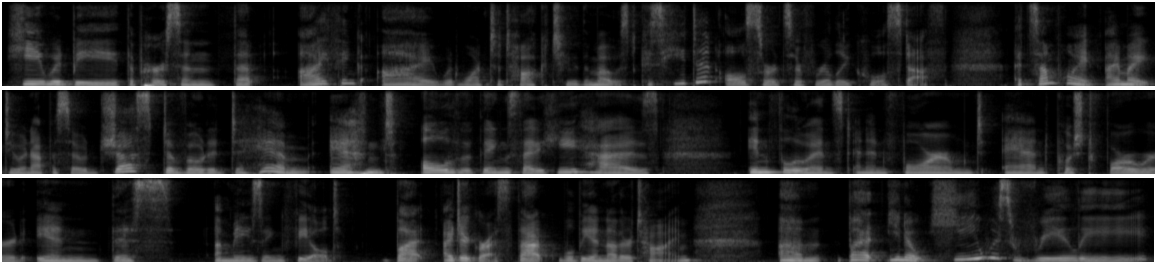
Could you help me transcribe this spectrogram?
he would be the person that I think I would want to talk to the most because he did all sorts of really cool stuff. At some point, I might do an episode just devoted to him and all of the things that he has influenced and informed and pushed forward in this amazing field. But I digress. That will be another time. Um, but, you know, he was really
